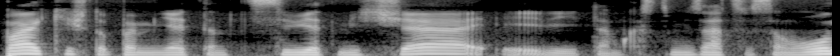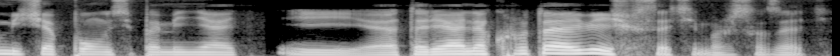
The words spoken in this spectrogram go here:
паки, чтобы поменять там цвет меча, или там кастомизацию самого меча полностью поменять. И это реально крутая вещь, кстати, можно сказать.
